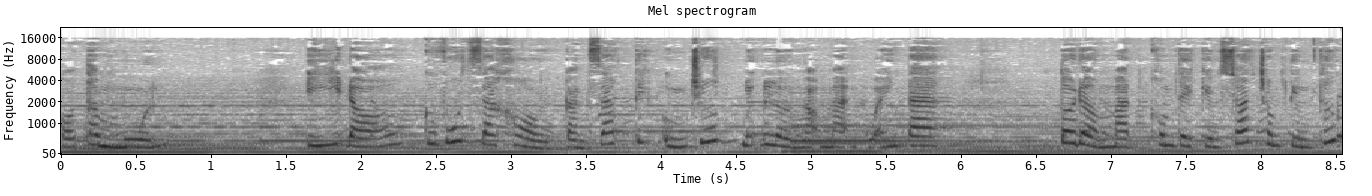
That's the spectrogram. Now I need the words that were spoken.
có thầm muốn Ý nghĩ đó cứ vút ra khỏi cảm giác kích ứng trước những lời ngạo mạn của anh ta Tôi đỏ mặt không thể kiểm soát trong tiềm thức.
